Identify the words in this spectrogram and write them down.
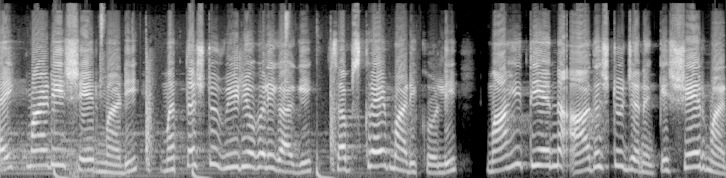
ಲೈಕ್ ಮಾಡಿ, ಶೇರ್ ಮಾಡಿ, ಮತ್ತಷ್ಟು ವಿಡಿಯೋಗಳಿಗಾಗಿ ಸಬ್ಸ್ಕ್ರೈಬ್ ಮಾಡಿಕೊಳ್ಳಿ. ಮಾಹಿತಿಯನ್ನ ಆದಷ್ಟು ಜನಕ್ಕೆ ಶೇರ್ ಮಾಡಿ.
